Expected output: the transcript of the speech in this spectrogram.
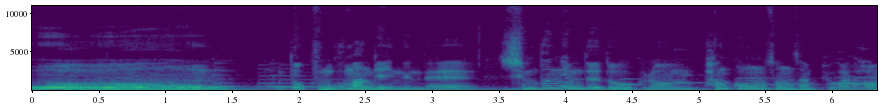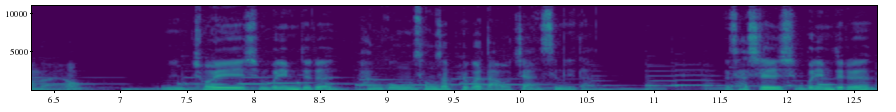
오. 또 궁금한 게 있는데 신부님들도 그럼 판공성사표가 나오나요? 음, 저희 신부님들은 판공성사표가 나오지 않습니다. 사실 신부님들은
